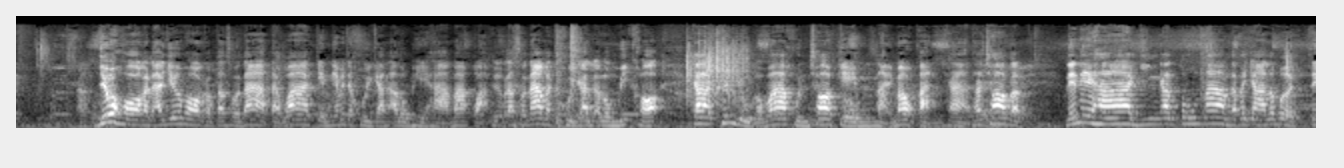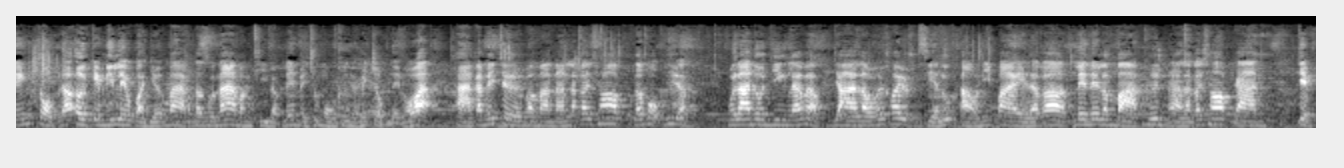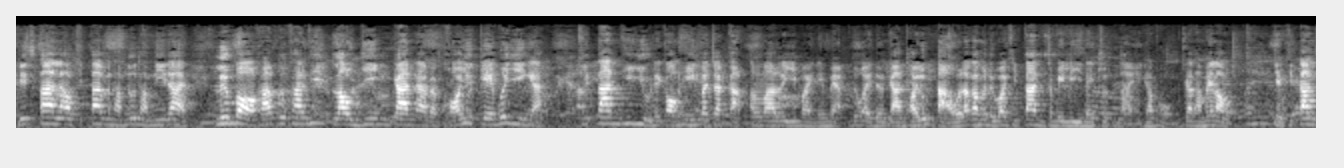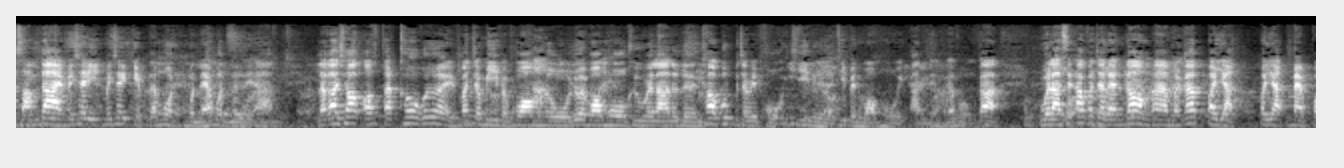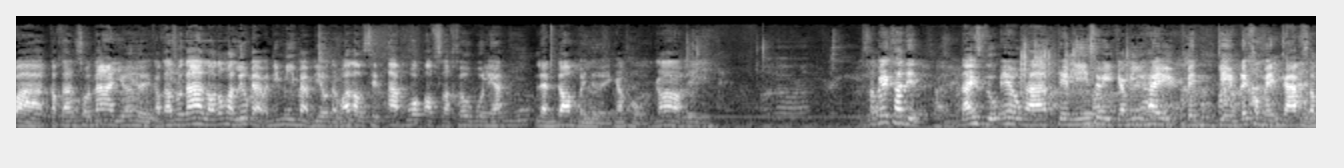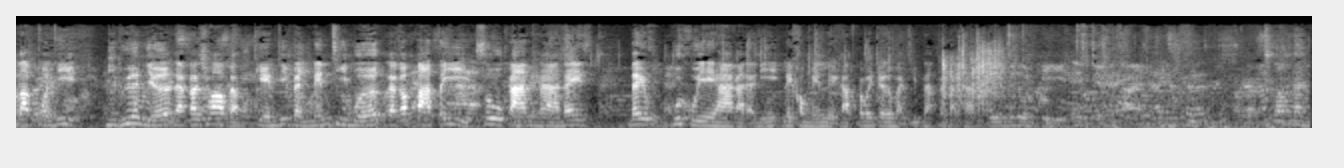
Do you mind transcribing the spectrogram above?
เยอะพอกันนะ เยอะพอกับตันโซนาแต่ว่าเกมนี้มันจะคุยกันอารมณ์เฮฮามากกว่า คือตันโซนามันจะคุยกันอารมณ์วิเคราะห์ ก็ขึ้นอยู่กับว่าคุณชอบเกมไหนมากกว่ากันค่ะ ถ้าชอบแบบเน้นเฮฮายิงกันตุ้มน้ำแล้วก็ยานระเบิดเจ๊งจบ แล้วเออเกมนี้เร็วกว่าเยอะมากตันโซนาบางทีแบบเล่นไปชั่วโมงครึ่งยังไม่จบเลยเพราะว่าหากันไม่เจอประมาณนั้น แล้วก็ชอบระบบที่แบบเวลาโดนยิงแล้วแบบยาเราค่อยๆเสียลูกเต่านี้ไป แล้วก็เล่นได้ลำบากขึ้นอะแล้วก็ชอบการ เก็บคริสตัลแล้วเอาคริสตัลมันทำนู่นทำนี่ได้ ลืมบอกครับทุกครั้งที่เรายิงกันอะแบบขอหยุดเกมเพื่อยิงอะคริสตัลที่อยู่ในกองทิ้งมันจะกลับเอามารีใหม่ในแมปด้วย โดยการทอยลูกเต๋าแล้วก็มาดูว่าคริสตัลจะไปรีในจุดไหนครับผมก็ทำให้เราเก็บคริสตัลซ้ำได้ไม่ใช่ไม่ใช่เก็บแล้วหมดหมดแล้วหมดเลยอะ แล้วก็ชอบออฟตัคเคิลด้วย มันจะมีแบบวอร์มโฮด้วยวอร์มโฮคือเวลาเราเดินเข้าปุ๊บมันจะไปโผล่อีกที่หนึงเลยที่เป็นวอร์มโฮอีกอันหนึ่งครับผมก็เวลาเซตอัพก็จะแรนดอมอะมันก็ประหยัดประหยัดแมปกว่ากับตันโซน่าเยอะเลยกับตันโซน่าเราต้องมาเลือกแบบอันนี้มีแบบเดียวแต่ว่าเราเซตอัพพวกออฟสตัคเคิลพวกเนี้ยแรนดอมไปเลยครับผมก็สเปซคาดิดไดส์ดูเอลครับ เกมนี้สวีทแกมมิ่งให้เป็นเกมได้คอมเมนต์ครับสำหรับคนที่มีเพื่อนเยอะแล้วก็ชอบแบบเกมที่เป็นเน้นทีมเวิร์กแล้วก็ปาร์ตี้สู้กันอ่าได้ ได้พูดคุยเฮฮากันอันนี้เลยคอมเมนต์เลยครับ ก็ไปเจอกันใหม่คลิปหน้าบ๊ายบายครับ ไม่โดนตีเอ้ยไม่ตาย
